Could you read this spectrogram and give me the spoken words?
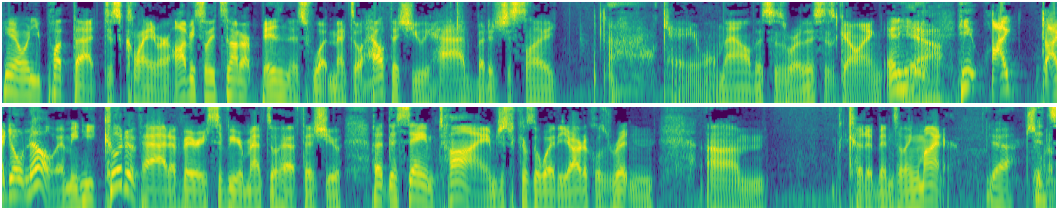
you know, when you put that disclaimer, obviously it's not our business what mental health issue he had, but it's just like, okay, well now this is where this is going. And he, Yeah. he, I, I don't know. I mean, he could have had a very severe mental health issue, but at the same time, just because of the way the article's written, um, could have been something minor. Yeah, it's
